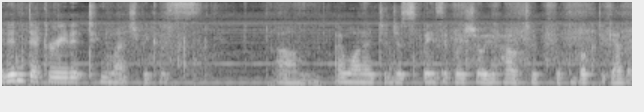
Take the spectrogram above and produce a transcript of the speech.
I didn't decorate it too much because um, I wanted to just basically show you how to put the book together.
